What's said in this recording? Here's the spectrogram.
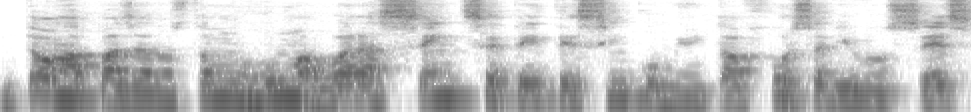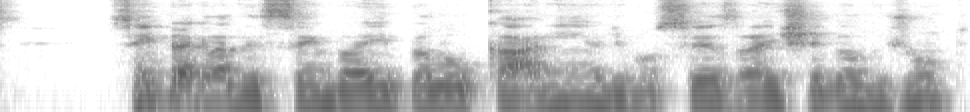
Então, rapaziada, nós estamos rumo agora a 175 mil. Então, a força de vocês, sempre agradecendo aí pelo carinho de vocês aí, chegando junto.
